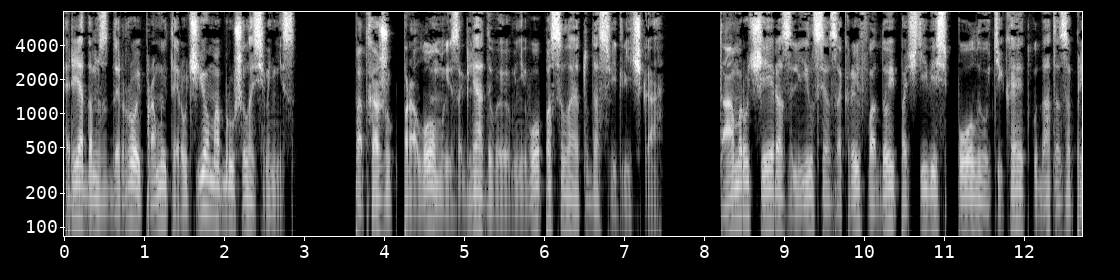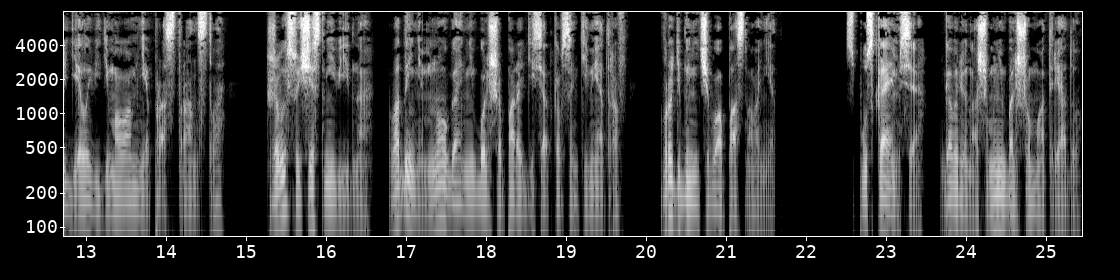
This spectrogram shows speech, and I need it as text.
рядом с дырой, промытой ручьем, обрушилась вниз. Подхожу к пролому и заглядываю в него, посылая туда светлячка. Там ручей разлился, закрыв водой почти весь пол и утекает куда-то за пределы видимого мне пространства. Живых существ не видно. Воды немного, не больше пары десятков сантиметров. Вроде бы ничего опасного нет. «Спускаемся», — говорю нашему небольшому отряду.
